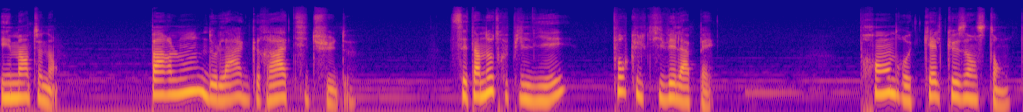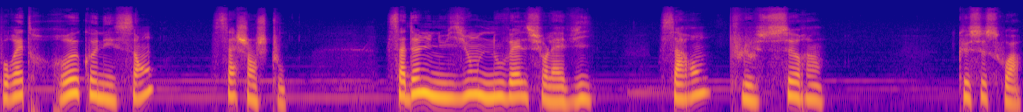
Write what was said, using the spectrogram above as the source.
Et maintenant, parlons de la gratitude. C'est un autre pilier pour cultiver la paix. Prendre quelques instants pour être reconnaissant, ça change tout. Ça donne une vision nouvelle sur la vie. Ça rend plus serein. que ce soit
